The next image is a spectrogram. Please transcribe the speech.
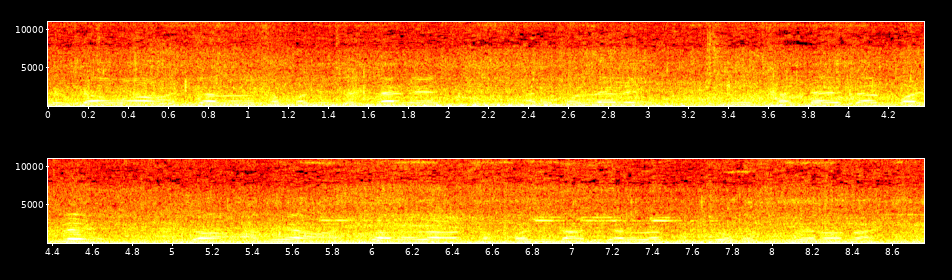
दिलं व अधिकाऱ्यांना संबंधित भेटलेले आणि बोललेले की खड्डे जर पडले तर आम्ही अधिकाऱ्याला संबंधित अधिकाऱ्याला खुर्चीवर बसून देणार नाही.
